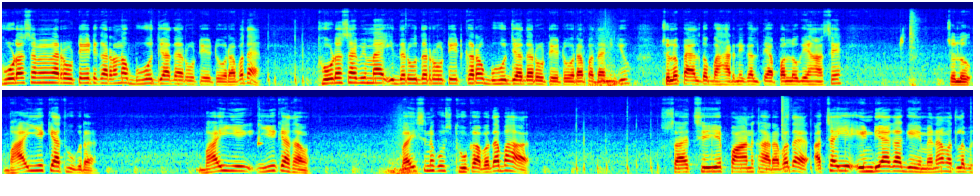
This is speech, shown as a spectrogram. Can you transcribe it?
थोड़ा सा मैं रोटेट कर रहा हूँ ना, बहुत ज़्यादा रोटेट हो रहा पता है? थोड़ा सा भी मैं इधर उधर रोटेट कर रहा हूँ बहुत ज़्यादा रोटेट हो रहा है पता नहीं क्यों। चलो पहले तो बाहर निकलते हैं अपन लोग यहाँ से। चलो भाई ये क्या थूक रहा है? भाई ये ये क्या था? भाई इसने कुछ थूका पता बाहर? शायद से ये पान खा रहा पता है? अच्छा ये इंडिया का गेम है ना मतलब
